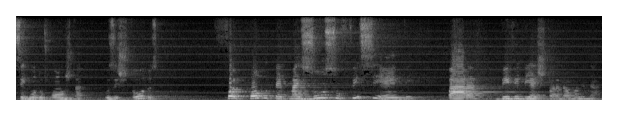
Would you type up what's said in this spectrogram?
segundo consta os estudos, foi pouco tempo, mas o suficiente para dividir a história da humanidade.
